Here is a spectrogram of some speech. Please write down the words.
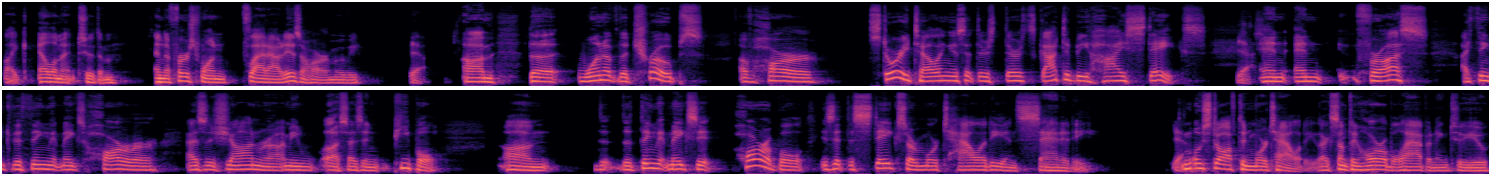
like element to them. And the first one flat out is a horror movie. Yeah. Um, the one of the tropes of horror storytelling is that there's there's got to be high stakes. Yes. And and for us, I think the thing that makes horror as a genre, I mean us as in people, um, the, the thing that makes it horrible is that the stakes are mortality and sanity. Yeah. Most often mortality, like something horrible happening to you.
